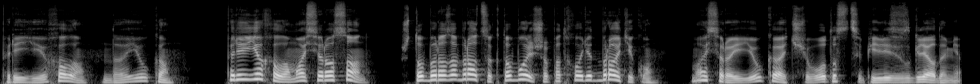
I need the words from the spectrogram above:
«Приехала, да, Юка?» «Приехала, Масера-сан, чтобы разобраться, кто больше подходит братику». Масера и Юка от чего-то сцепились взглядами.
